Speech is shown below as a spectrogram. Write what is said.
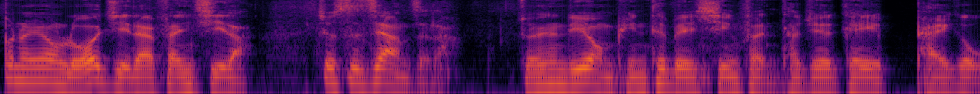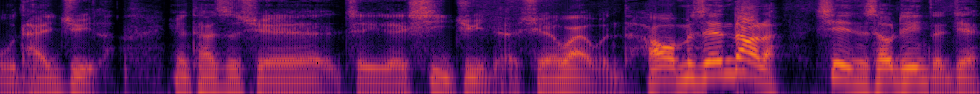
不能用逻辑来分析了，就是这样子了。昨天李永平特别兴奋，他觉得可以拍一个舞台剧了，因为他是学这个戏剧的，学外文的。好，我们时间到了，谢谢你收听，再见。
